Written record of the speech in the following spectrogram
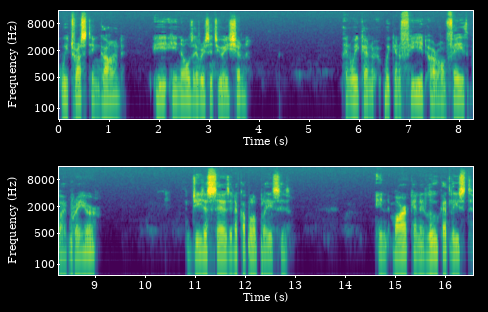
we trust in god. He, he knows every situation. And we can we can feed our own faith by prayer. Jesus says in a couple of places in Mark and in Luke at least,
